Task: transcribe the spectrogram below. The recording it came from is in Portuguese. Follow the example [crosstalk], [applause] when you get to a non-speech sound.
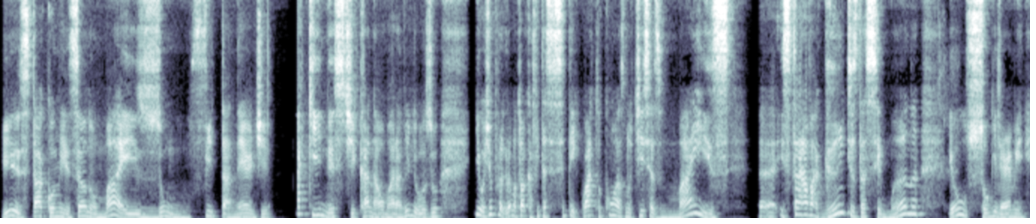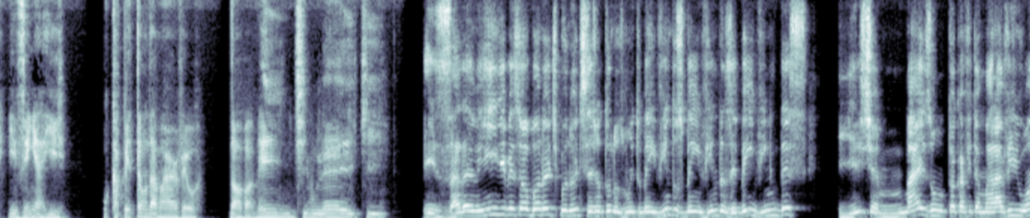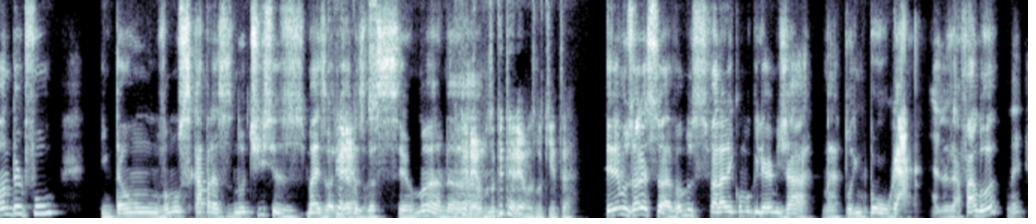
Está começando mais um Fita Nerd aqui neste canal maravilhoso. E hoje o programa toca Fita 64 com as notícias mais uh, extravagantes da semana. Eu sou Guilherme e vem aí o capitão da Marvel novamente, moleque. Exatamente, pessoal. Boa noite, boa noite. Sejam todos muito bem-vindos, bem-vindas e bem-vindas. E este é mais um Toca Fita Maravilhoso Wonderful. Então, vamos cá para as notícias mais variadas da semana. O que teremos? O que teremos, Luquita? Teremos, olha só, vamos falar aí como o Guilherme já, né, todo empolgado, já falou, né?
